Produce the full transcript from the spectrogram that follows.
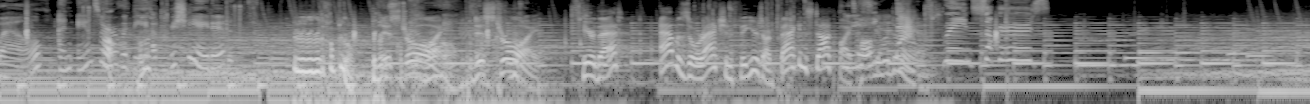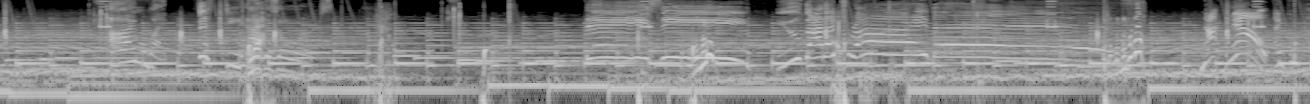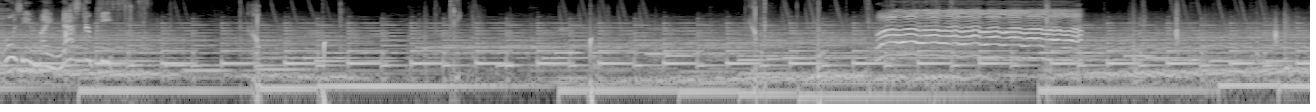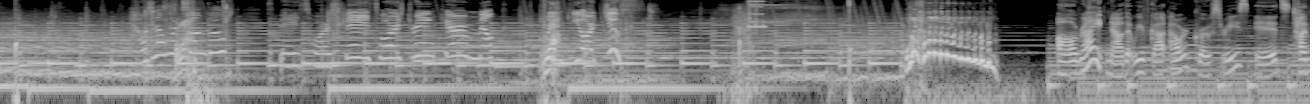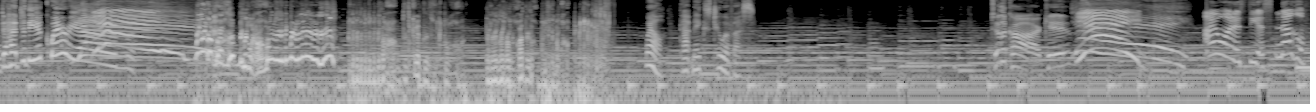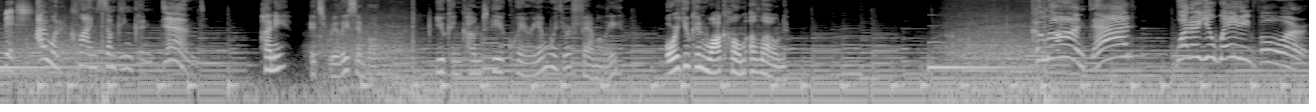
Well, an answer oh. would be appreciated. Destroy! Destroy! Hear that? Abazor action figures are back in stock by popular demand. Brain suckers! I'm like 50 Abazors. Composing my masterpiece. How's that one song? Space horse, space horse, drink your milk, drink your juice. All right, now that we've got our groceries, it's time to head to the aquarium! Well, that makes two of us. To the car, kids! Yay! I want to see a snugglefish. I want to climb something condemned. Honey, it's really simple. You can come to the aquarium with your family, or you can walk home alone. Come on, Dad! What are you waiting for?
